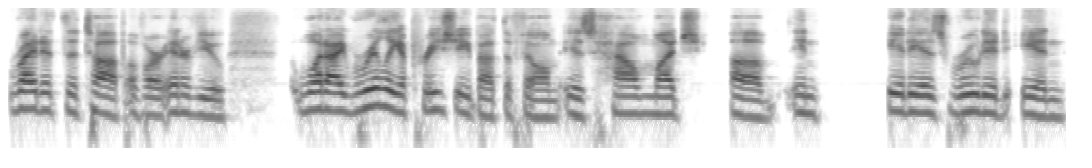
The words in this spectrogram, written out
right at the top of our interview what I really appreciate about the film is how much uh, in it is rooted in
